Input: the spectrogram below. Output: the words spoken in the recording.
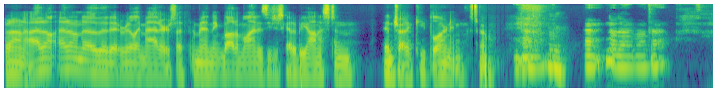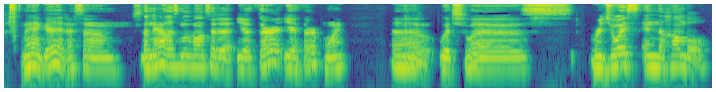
but I don't know. I don't I don't know that it really matters. I, I mean, I think bottom line is you just got to be honest and and try to keep learning. So yeah, no doubt about that. Man, good. That's um. So now let's move on to the your third your third point, uh, which was rejoice in the humble.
